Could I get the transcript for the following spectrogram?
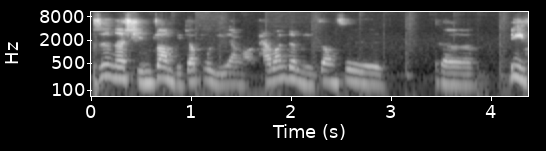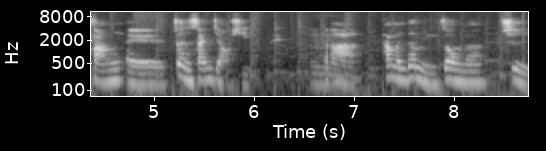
可是呢形状比较不一样哦。台湾的米粽是这个。立方诶正三角形，那他们的米粽呢是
